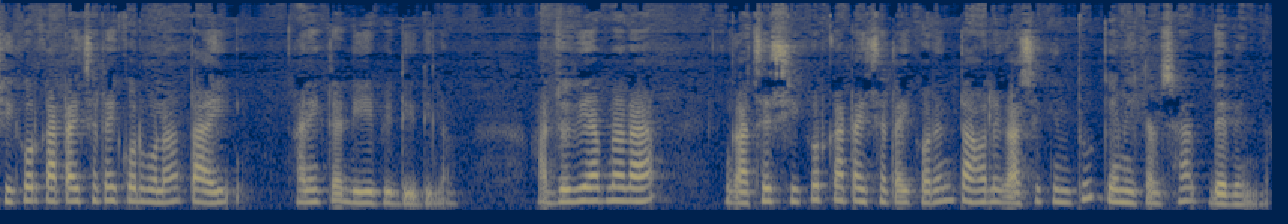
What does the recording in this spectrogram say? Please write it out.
শিকড় কাটাই ছাটাই করব না, তাই খানিকটা ডিএপি দিয়ে দিলাম। আর যদি আপনারা গাছের শিকড় কাটাই ছাটাই করেন, তাহলে গাছে কিন্তু কেমিক্যাল সার দেবেন না।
